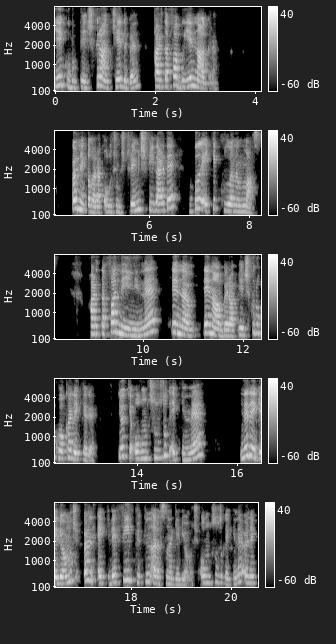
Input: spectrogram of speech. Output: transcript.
yekubu peşkran çedibin, kartafa bıye nagrin. Örnek alarak oluşmuş türemiş fiillerde b eki kullanılmaz. Kartafa neyinine denav, denavbera peşkuru koka lekeri. Diyor ki olumsuzluk ekine nereye geliyormuş? Ön ek ile fiil kökünün arasına geliyormuş. Olumsuzluk ekine ön ek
